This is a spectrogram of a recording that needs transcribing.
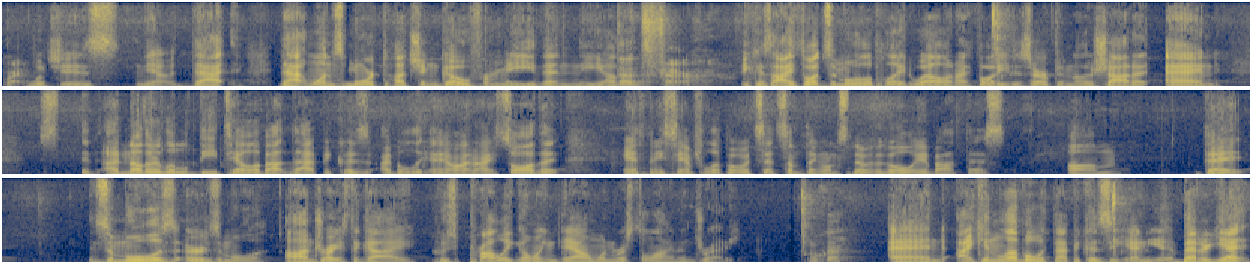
right. which is you know that that one's more touch and go for me than the other That's fair. because I thought Zamula played well and I thought he deserved another shot at. And another little detail about that because I believe you know, and I saw that Anthony Sanfilippo had said something on Snow the goalie about this, um, that Zamula's or Zamula Andrae is the guy who's probably going down when Ristolainen's ready. Okay. And I can level with that because, he, and he, better yet,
